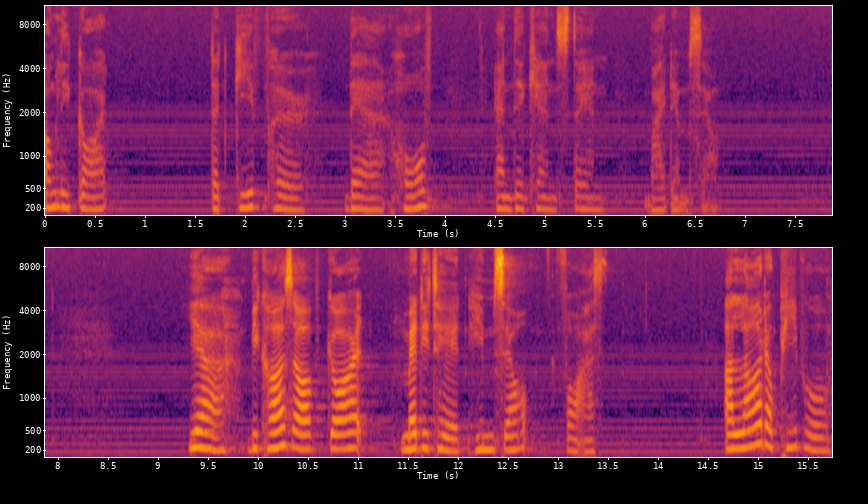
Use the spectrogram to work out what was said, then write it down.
only God that give her their hope and they can stand by themselves. Yeah, because of God meditate himself for us. A lot of people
